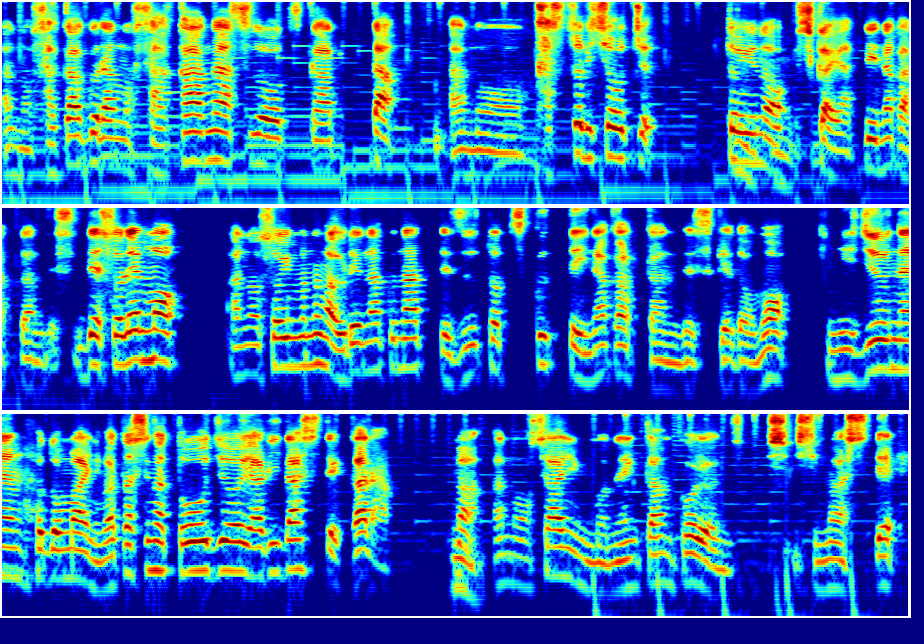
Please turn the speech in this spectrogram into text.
あの酒蔵の酒粕を使ったあのカストリ焼酎というのしかやっていなかったんです。でそれもあのそういうものが売れなくなってずっと作っていなかったんですけども20年ほど前に私が杜氏をやりだしてからまあ、あの社員も年間雇用にししまして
